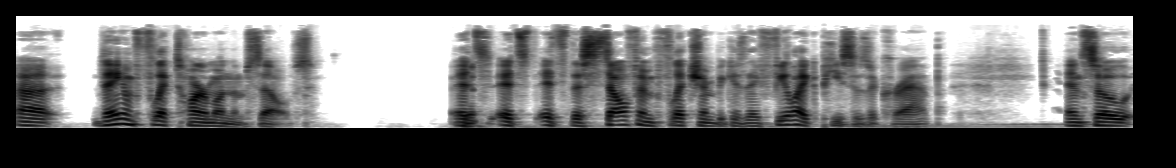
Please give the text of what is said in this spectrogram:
uh, they inflict harm on themselves. It's it's it's the self infliction because they feel like pieces of crap, and so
